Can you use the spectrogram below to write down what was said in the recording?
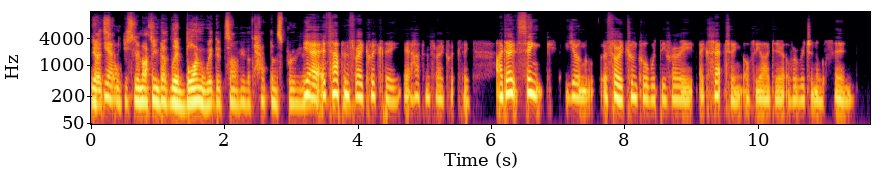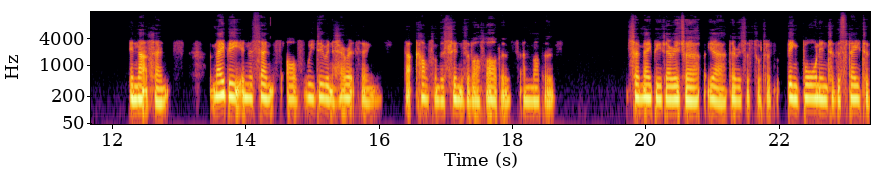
yeah, it's yeah. obviously nothing that we're born with. It's something that happens through. Yeah, it happens very quickly. It happens very quickly. I don't think Jung, uh, sorry, Kunkel would be very accepting of the idea of original sin in that sense maybe in the sense of we do inherit things that come from the sins of our fathers and mothers. So maybe there is a, yeah, there is a sort of being born into the state of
